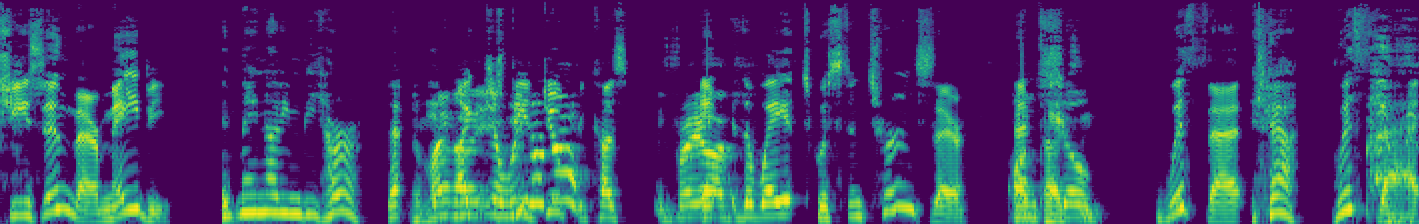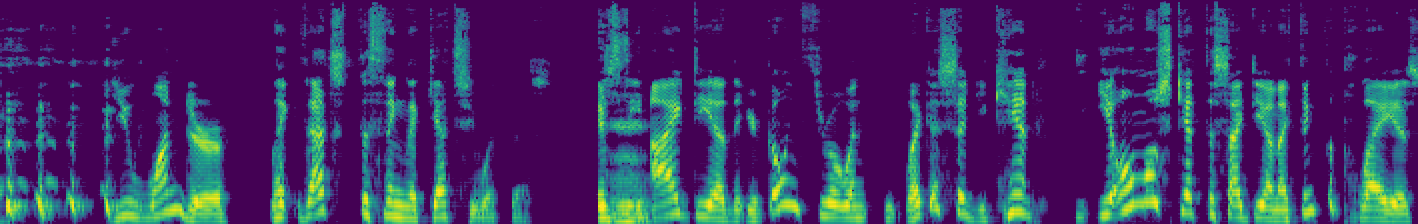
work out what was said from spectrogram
she's in there. Maybe it may not even be her. That It it might might, not- just we be a dupe know. because it- the way it twists and turns there. Odd and taxi. so with that, yeah, with that, you wonder like that's the thing that gets you with this is Mm. the idea that you're going through and like i said you can't you almost get this idea and i think the play is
